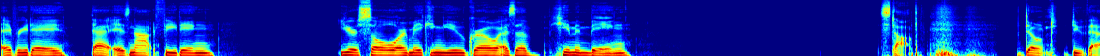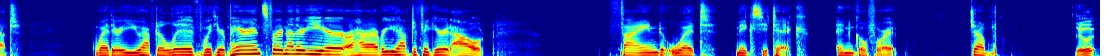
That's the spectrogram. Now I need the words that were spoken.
every day that is not feeding your soul or making you grow as a human being, stop. Don't do that. Whether you have to live with your parents for another year or however you have to figure it out, find what makes you tick and go for it. Jump. Do it.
